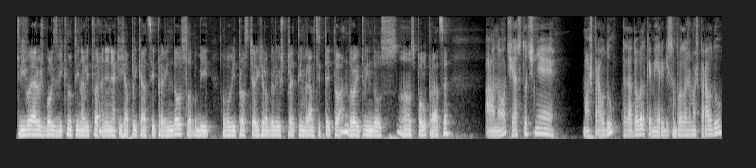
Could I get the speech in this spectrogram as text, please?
tí vývojári už boli zvyknutí na vytváranie nejakých aplikácií pre Windows, lebo by, lebo by proste ich robili už predtým v rámci tejto Android-Windows spolupráce? Áno, čiastočne máš pravdu, teda do veľkej miery by som povedal, že máš pravdu.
